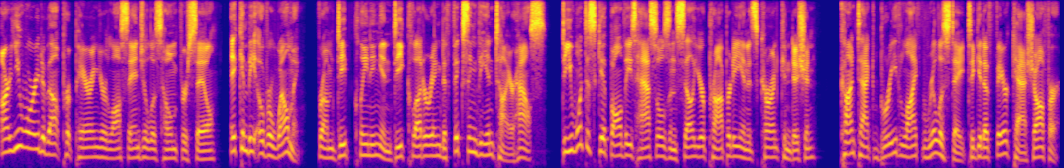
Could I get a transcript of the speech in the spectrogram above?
Are you worried about preparing your Los Angeles home for sale? It can be overwhelming, from deep cleaning and decluttering to fixing the entire house. Do you want to skip all these hassles and sell your property in its current condition? Contact Breathe Life Real Estate to get a fair cash offer.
